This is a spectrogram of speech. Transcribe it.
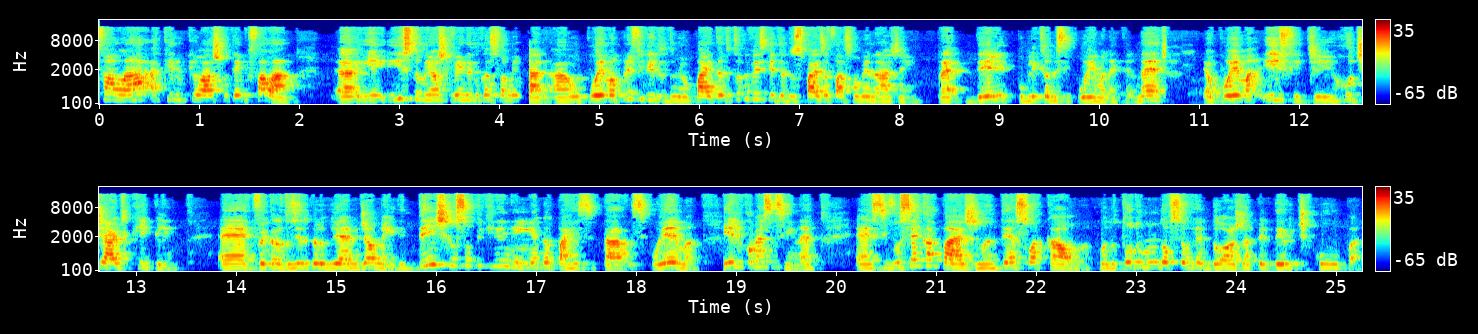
falar aquilo que eu acho que eu tenho que falar. Uh, e isso também eu acho que vem da educação familiar. Uh, o poema preferido do meu pai, tanto toda vez que é dia dos pais eu faço uma homenagem pra, dele, publicando esse poema na internet, é o poema If, de Rudyard Kipling, é, que foi traduzido pelo Guilherme de Almeida. E desde que eu sou pequenininha, meu pai recitava esse poema, e ele começa assim, né? É, se você é capaz de manter a sua calma quando todo mundo ao seu redor já perdeu e te culpa,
